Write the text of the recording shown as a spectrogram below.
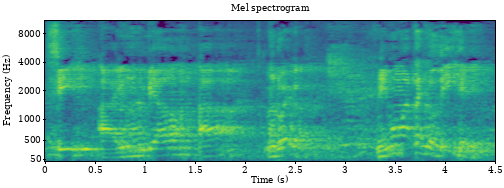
Sí, hay unos enviados a Noruega. Mismo martes lo dije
